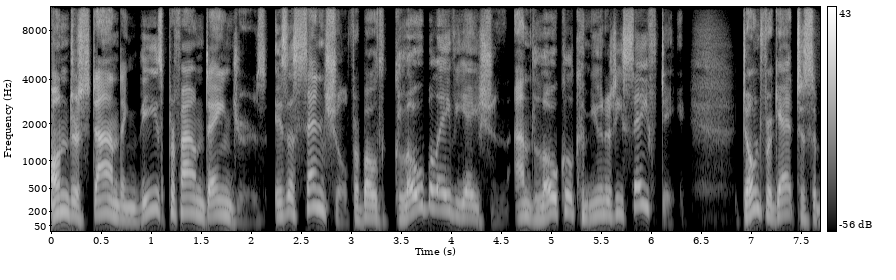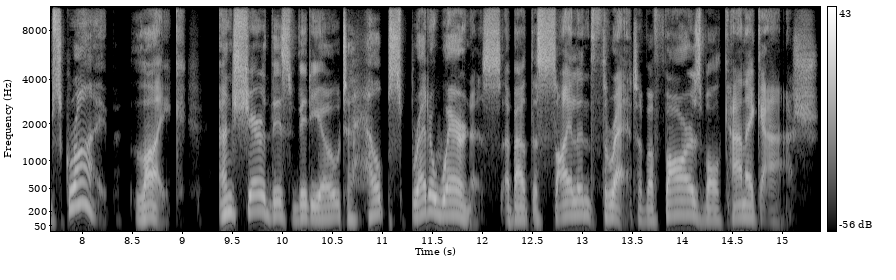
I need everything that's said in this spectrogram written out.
Understanding these profound dangers is essential for both global aviation and local community safety. Don't forget to subscribe, like, and share this video to help spread awareness about the silent threat of Afar's volcanic ash.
